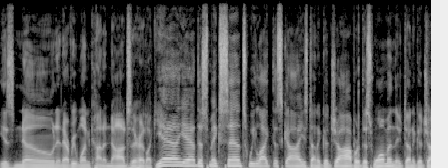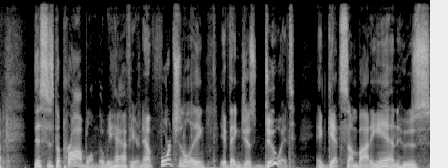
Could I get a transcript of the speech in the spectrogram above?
is known and everyone kind of nods their head like, "Yeah, yeah, this makes sense. We like this guy. He's done a good job or this woman, they've done a good job." This is the problem that we have here. Now, fortunately, if they can just do it and get somebody in who's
